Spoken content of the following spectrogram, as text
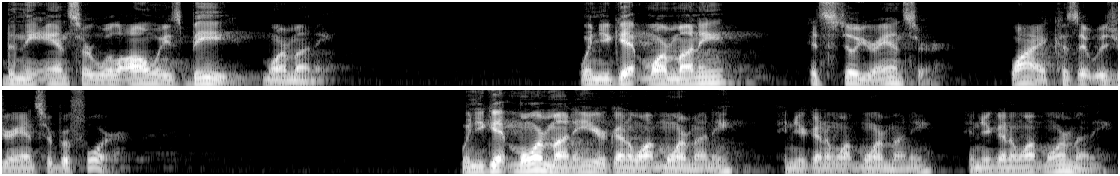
then the answer will always be more money. When you get more money, it's still your answer. Why? Because it was your answer before. When you get more money, you're going to want more money, and you're going to want more money, and you're going to want more money.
